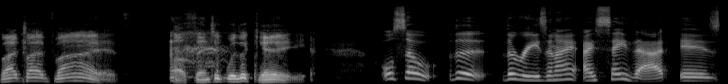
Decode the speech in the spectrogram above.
five five five. Authentic with a K. Well, so the the reason I I say that is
